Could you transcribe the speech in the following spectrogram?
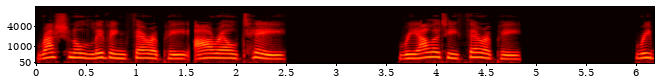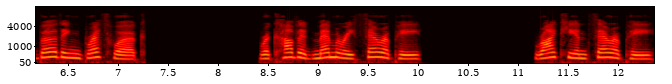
Rational Living Therapy RLT Reality Therapy Rebirthing Breathwork Recovered Memory Therapy Reichian Therapy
